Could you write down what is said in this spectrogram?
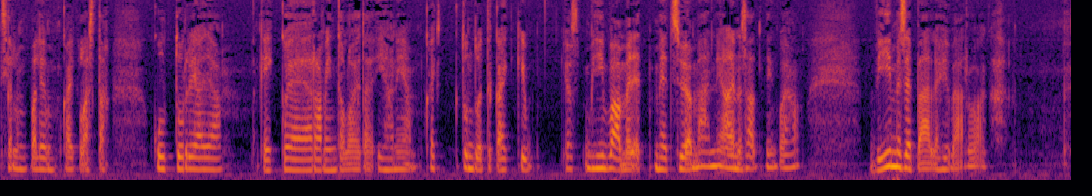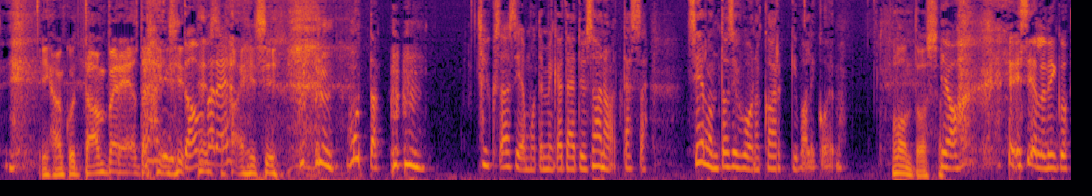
siellä on paljon kaikenlaista kulttuuria ja keikkoja ja ravintoloita ihania. Kaik, tuntuu, että kaikki, jos mihin vaan menet, menet syömään, niin aina saat niin kuin ihan viimeisen päälle hyvää ruokaa. Ihan kuin Tampereelta niin sitten saisi. Mutta yksi asia muuten, mikä täytyy sanoa tässä. Siellä on tosi huono karkkivalikoima. Lontoossa? Joo. ei siellä, niinku, yes.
